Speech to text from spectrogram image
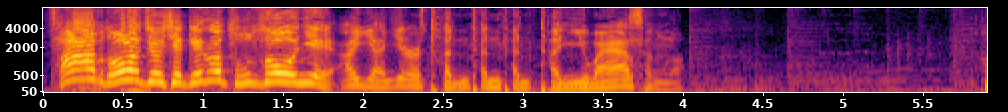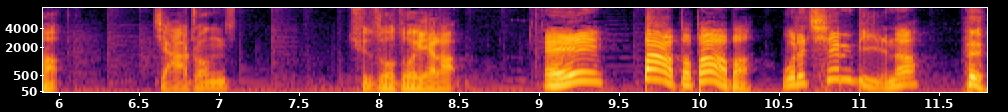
差不多了，就去给我做作业。哎呀，你这疼疼疼疼一晚上了。好，假装去做作业了。哎，爸爸，爸爸，我的铅笔呢？嘿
